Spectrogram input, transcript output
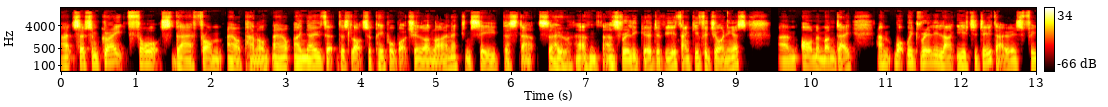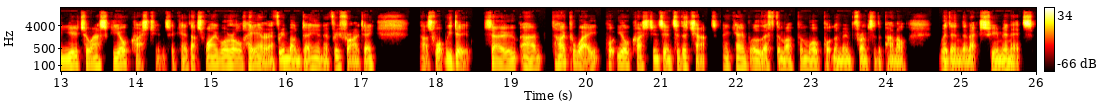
uh, so, some great thoughts there from our panel. Now, I know that there's lots of people watching online. I can see the stats. So, um, that's really good of you. Thank you for joining us um, on a Monday. Um, what we'd really like you to do, though, is for you to ask your questions. Okay. That's why we're all here every Monday and every Friday. That's what we do. So, um, type away, put your questions into the chat. Okay. We'll lift them up and we'll put them in front of the panel within the next few minutes.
